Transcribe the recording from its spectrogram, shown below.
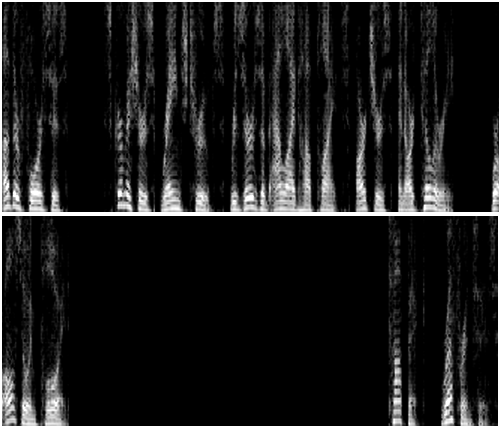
Other forces—skirmishers, range troops, reserves of Allied hoplites, archers, and artillery—were also employed. References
